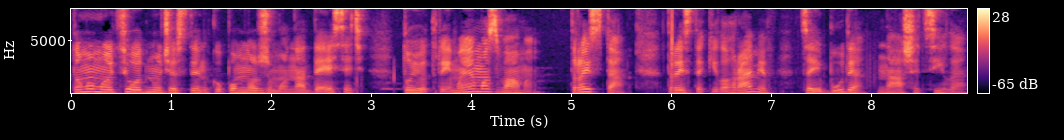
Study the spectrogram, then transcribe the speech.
Тому ми цю одну частинку помножимо на 10, то й отримаємо з вами 300. 300 кілограмів це і буде наше ціле.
